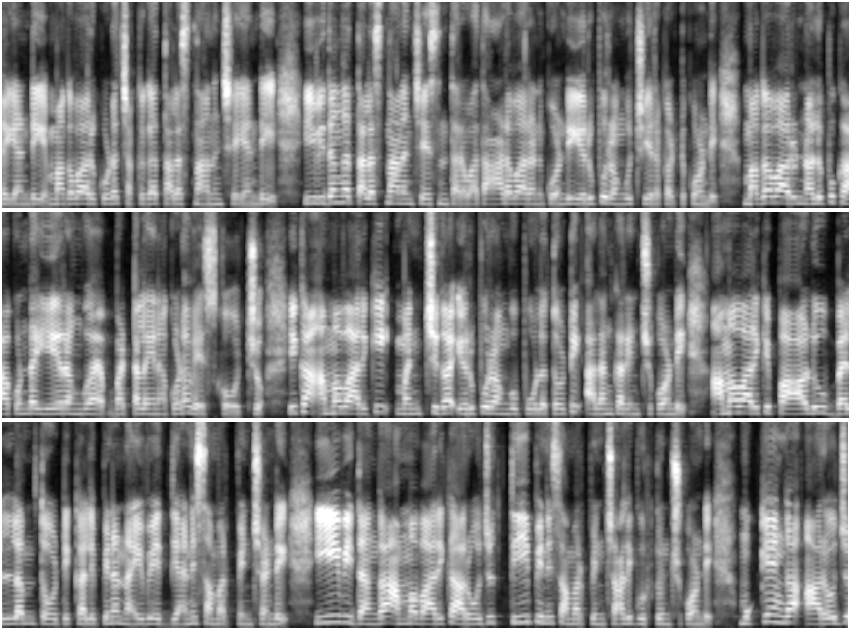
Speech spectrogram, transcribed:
చేయండి. మగవారు కూడా చక్కగా తలస్నానం చేయండి. ఈ విధంగా తలస్నానం చేసిన తర్వాత ఆడవారు అనుకోండి ఎరుపు రంగు చీర కట్టుకోండి. మగవారు నలుపు కాకుండా ఏ రంగు బట్టలైనా కూడా వేసుకోవచ్చు. ఇక అమ్మవారికి మంచిగా ఎరుపు రంగు పూలతోటి అలంకరణ అలంకరించుకోండి అమ్మవారికి పాలు బెల్లంతోటి కలిపిన నైవేద్యాన్ని సమర్పించండి. ఈ విధంగా అమ్మవారికి ఆ రోజు తీపిని సమర్పించాలి గుర్తుంచుకోండి. ముఖ్యంగా ఆ రోజు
